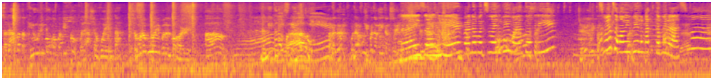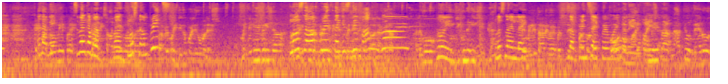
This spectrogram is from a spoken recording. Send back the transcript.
salamat at hinuli mo ang kapatid ko. Wala siyang kwenta. Saan mo nakuha yung banal mo, Harry? Ah, Wow, Nandito na nice ba? wow. hair. Talaga? Wala akong iba nakitang sa'yo. Nice ang hair. Paano mag-smile, Bay? One, two, three. Jerry Smile sa mami, Bay. Look at camera. Smile. Anak, Bay. Smile ka, mag- mag-close na ang prints. Sabi ko, hindi ka pwede umalis. may delivery siya. Close na ang print. Nag-slip ang guard. Alam mo, Hoy. hindi ko naisip yan. Close na ang weapons Sa Prince pa. Hypermart. Oo, kahit pang militar, lahat yun, meron.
